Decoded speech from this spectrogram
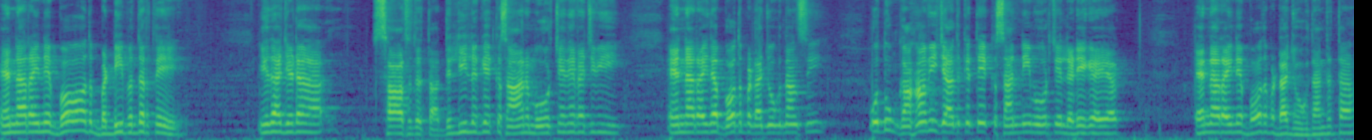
ਐਨ ਆਰ ਆਈ ਨੇ ਬਹੁਤ ਵੱਡੀ ਪੱਧਰ ਤੇ ਇਹਦਾ ਜਿਹੜਾ ਸਾਥ ਦਿੱਤਾ। ਦਿੱਲੀ ਲੱਗੇ ਕਿਸਾਨ ਮੋਰਚੇ ਦੇ ਵਿੱਚ ਵੀ ਐਨ ਆਰ ਆਈ ਦਾ ਬਹੁਤ ਵੱਡਾ ਯੋਗਦਾਨ ਸੀ। ਉਦੋਂ ਗਾਹਾਂ ਵੀ ਜਦ ਕਿਤੇ ਕਿਸਾਨੀ ਮੋਰਚੇ ਲੜੇ ਗਏ ਆ, ਐਨ ਆਰ ਆਈ ਨੇ ਬਹੁਤ ਵੱਡਾ ਯੋਗਦਾਨ ਦਿੱਤਾ।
